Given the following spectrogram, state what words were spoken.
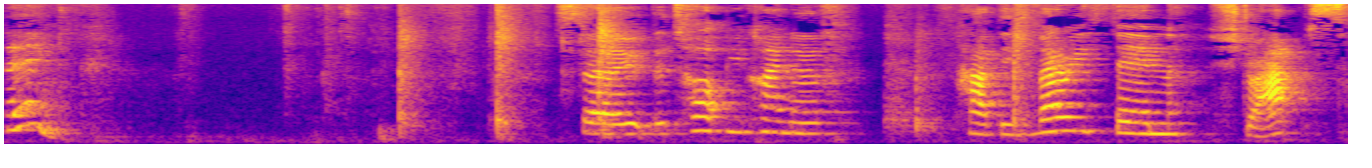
think? So the top you kind of have these very thin straps.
